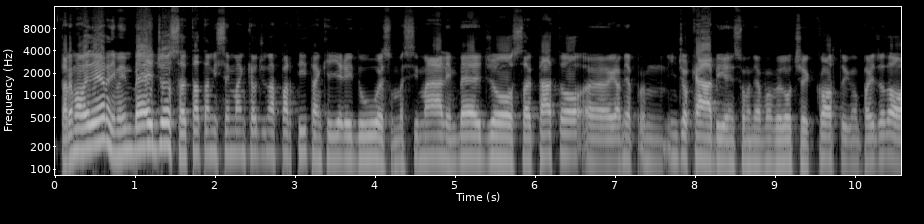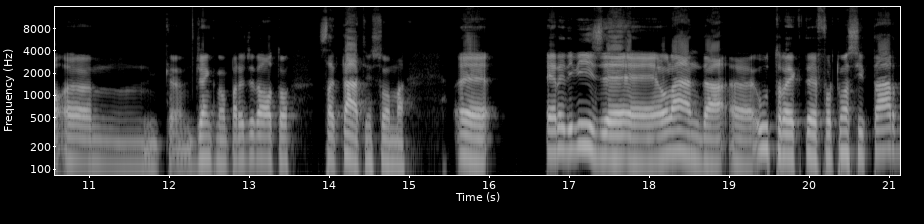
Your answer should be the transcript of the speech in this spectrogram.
staremo a vedere, andiamo in Belgio, saltata mi sembra anche oggi una partita, anche ieri due, sono messi male in Belgio, saltato eh, mia, um, ingiocabile, insomma andiamo veloce, Corti non pareggia da um, Genk non pareggia da 8, saltato insomma. Eh, Eredivisie, eh, Olanda, eh, Utrecht, Fortuna Sittard,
